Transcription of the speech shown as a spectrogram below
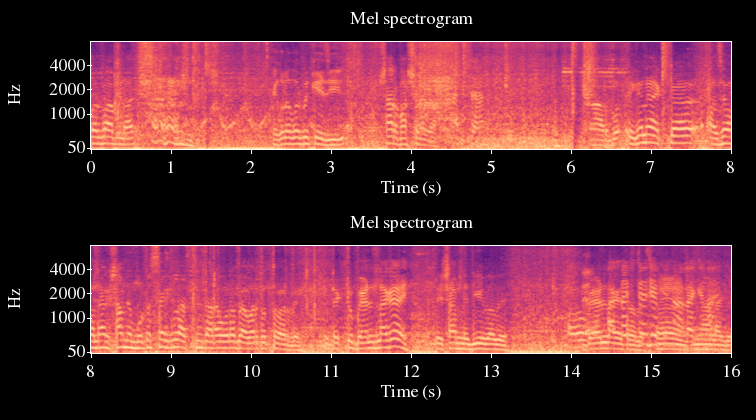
পড়বে আপনার এগুলো পড়বে কেজি সাড়ে পাঁচশো টাকা। আচ্ছা। আর এখানে একটা আছে অনেক সামনে মোটর সাইকেল আসছে তারা ওরা ব্যবহার করতে পারবে। এটা একটু বেল্ট লাগায় এই সামনে দিয়ে পাবে ও, বেল্ট লাগাতে হবে। না হ্যাঁ, লাগে না লাগে।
